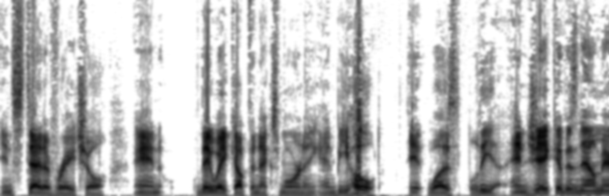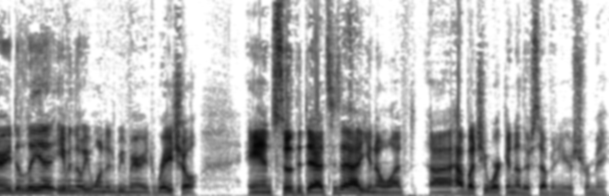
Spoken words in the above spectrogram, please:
instead of Rachel. And they wake up the next morning, and behold, it was Leah. And Jacob is now married to Leah, even though he wanted to be married to Rachel. And so the dad says, ah, you know what? Uh, how about you work another seven years for me?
